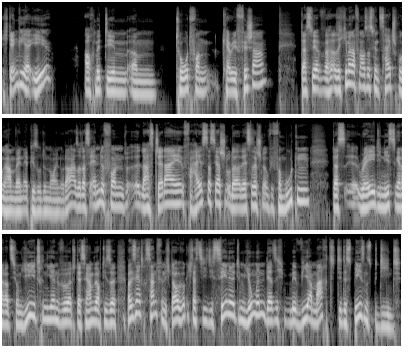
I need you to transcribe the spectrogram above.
ich denke ja eh, auch mit dem ähm, Tod von Carrie Fisher, dass wir, also ich gehe mal davon aus, dass wir einen Zeitsprung haben werden in Episode 9, oder? Also das Ende von äh, Last Jedi verheißt das ja schon oder lässt das ja schon irgendwie vermuten, dass äh, Ray die nächste Generation Jedi trainieren wird. Deswegen haben wir auch diese, was ich sehr interessant finde, ich glaube wirklich, dass die, die Szene mit dem Jungen, der sich via Macht die des Besens bedient,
